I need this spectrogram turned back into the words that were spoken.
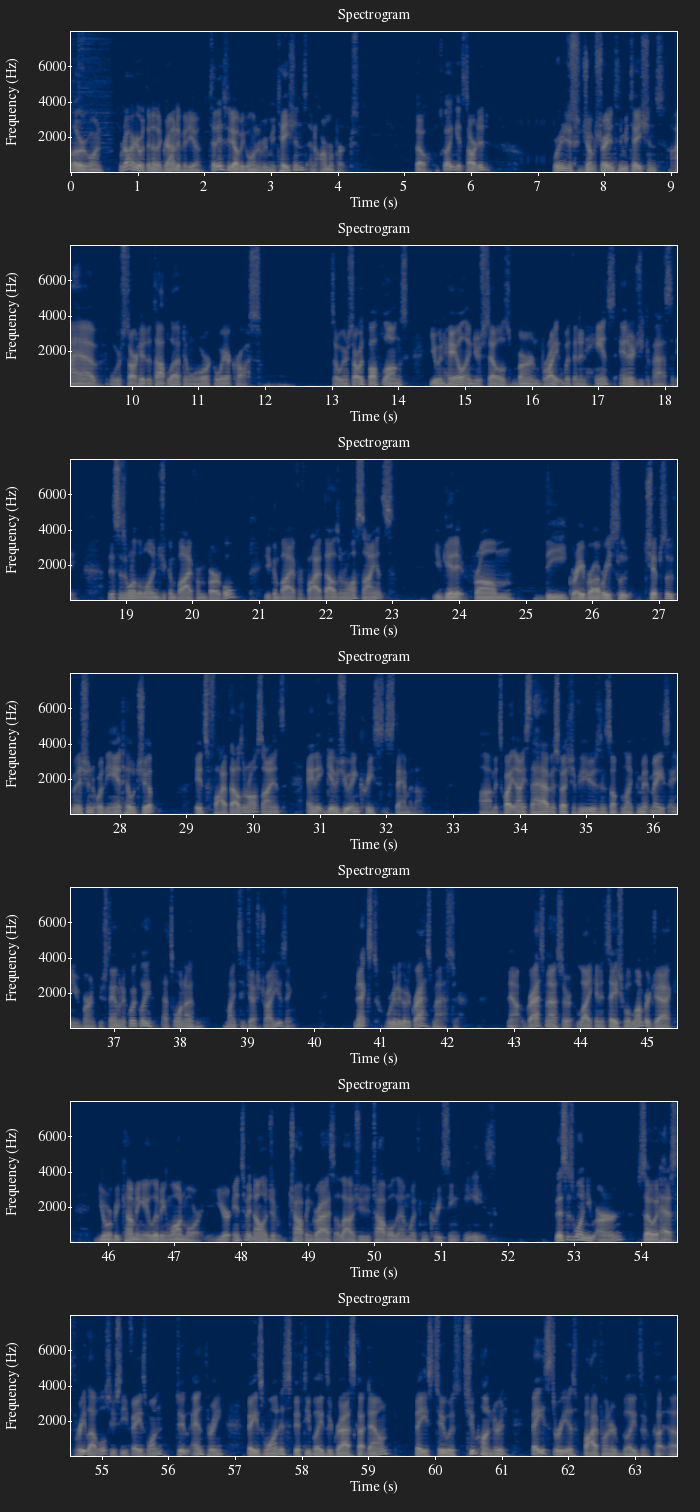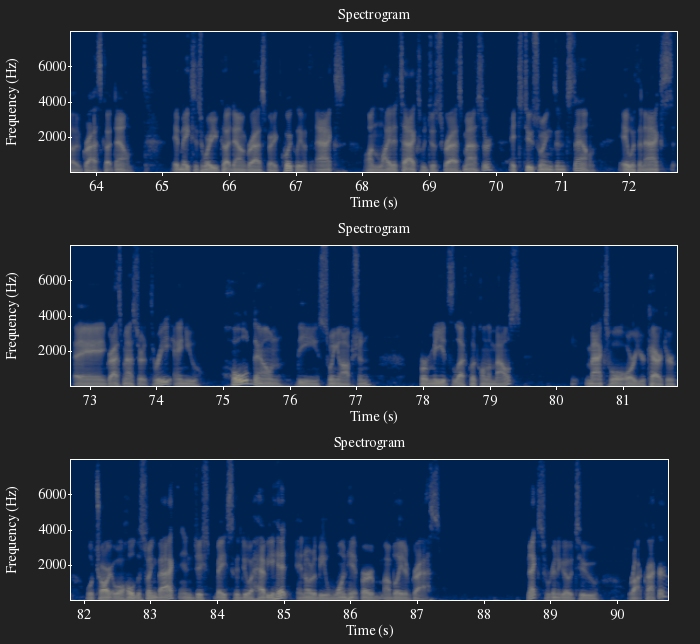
Hello everyone, we're down here with another grounded video. Today's video I'll be going over mutations and armor perks. So, let's go ahead and get started. We're going to just jump straight into the mutations. I have, we'll start here at the top left and we'll work our way across. So we're going to start with buff lungs. You inhale and your cells burn bright with an enhanced energy capacity. This is one of the ones you can buy from Burgle. You can buy it for 5,000 raw science. You get it from the Grave Robbery Chip Sleuth mission or the Anthill Chip. It's 5,000 raw science and it gives you increased stamina. Um, it's quite nice to have, especially if you're using something like the Mint Mace and you burn through stamina quickly. That's one I might suggest try using. Next, we're going to go to Grassmaster. Now, Grassmaster, like an insatiable lumberjack, you're becoming a living lawnmower. Your intimate knowledge of chopping grass allows you to topple them with increasing ease. This is one you earn, so it has three levels. You see phase 1, 2, and 3. Phase 1 is 50 blades of grass cut down. Phase 2 is 200. Phase 3 is 500 blades of cut, uh, grass cut down. It makes it to where you cut down grass very quickly with an axe. On light attacks with just Grassmaster, it's two swings and it's down. It, with an axe and Grassmaster at 3, and you hold down the swing option. For me, it's left click on the mouse. Max will, or your character, will charge, will hold the swing back and just basically do a heavy hit, and it'll be one hit for my blade of grass. Next, we're going to go to Rockcracker.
